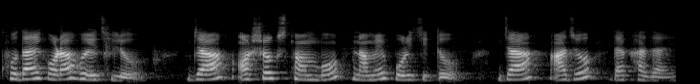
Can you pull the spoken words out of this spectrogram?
খোদাই করা হয়েছিল, যা অশোক স্তম্ভ নামে পরিচিত, যা আজও দেখা যায়।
